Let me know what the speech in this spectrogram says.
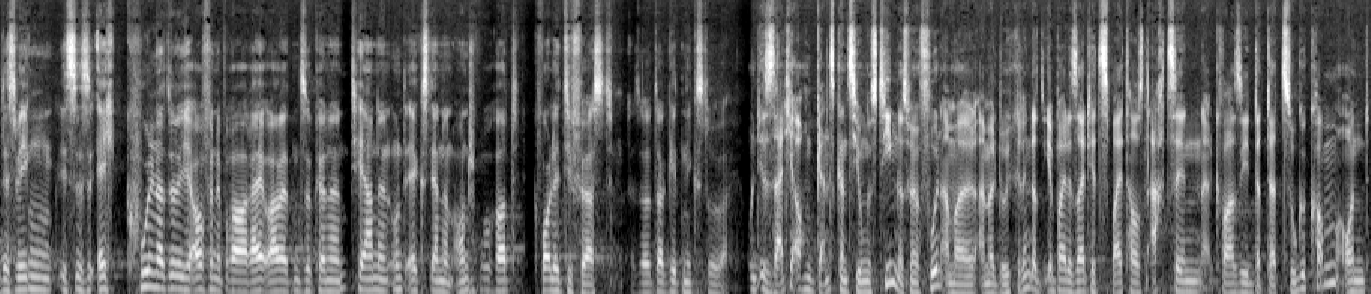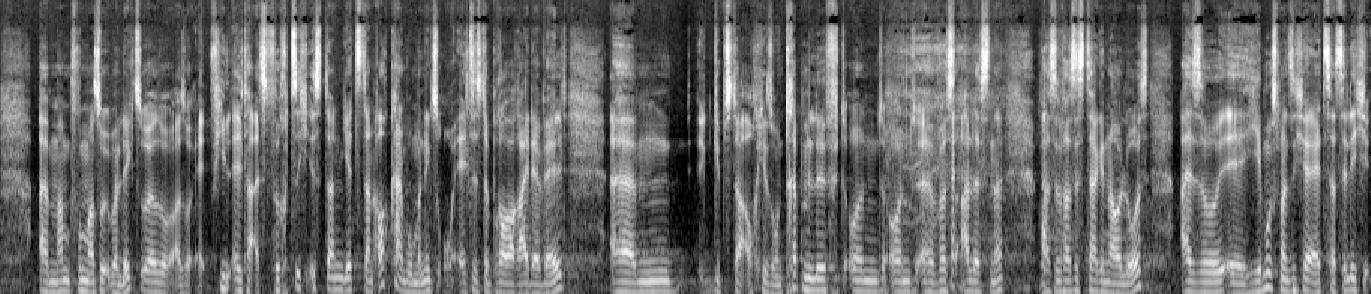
deswegen ist es echt cool natürlich auch für eine Brauerei arbeiten zu können, internen und externen Anspruch hat. Quality first. Also da geht nichts drüber. Und ihr seid ja auch ein ganz, ganz junges Team. Das haben wir vorhin einmal, einmal durchgeredet. Also ihr beide seid jetzt 2018 quasi da, dazugekommen und ähm, haben vorhin mal so überlegt, so, also, also viel älter als 40 ist dann jetzt dann auch kein, wo man denkt, so, oh, älteste Brauerei der Welt. Ähm, Gibt es da auch hier so einen Treppenlift und, und äh, was alles, ne? Was, was ist da genau los? Also äh, hier muss man sich ja jetzt tatsächlich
